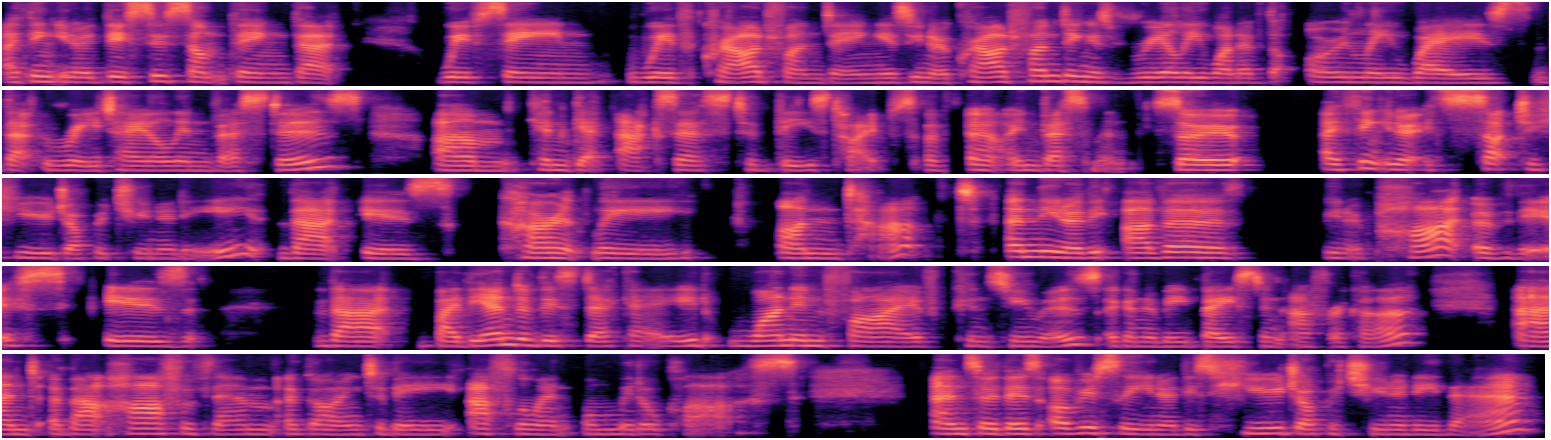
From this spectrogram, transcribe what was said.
i think you know this is something that we've seen with crowdfunding is you know crowdfunding is really one of the only ways that retail investors um, can get access to these types of uh, investment. So i think you know it's such a huge opportunity that is currently untapped. And you know the other you know part of this is that by the end of this decade, one in five consumers are going to be based in Africa, and about half of them are going to be affluent or middle class. And so there's obviously, you know, this huge opportunity there.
